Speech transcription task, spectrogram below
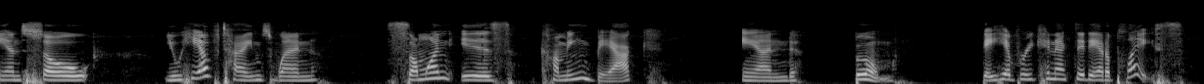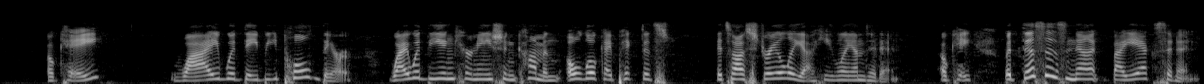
And so you have times when someone is coming back and boom, they have reconnected at a place. Okay? Why would they be pulled there? Why would the incarnation come and, oh, look, I picked it, it's Australia he landed in. Okay, but this is not by accident.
